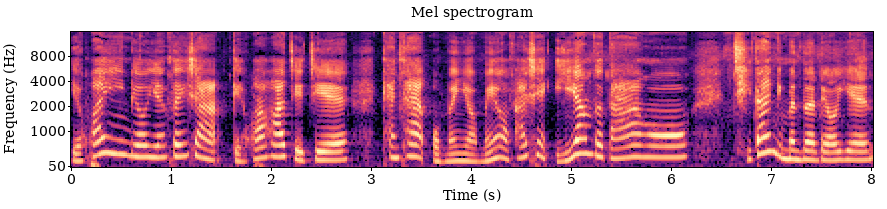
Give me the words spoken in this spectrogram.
也欢迎留言分享给花花姐姐，看看我们有没有发现一样的答案哦。期待你们的留言，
